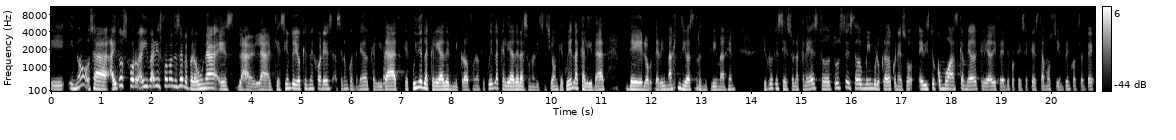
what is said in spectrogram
Y, no, o sea, hay dos formas, hay varias formas de hacerlo, pero una es la, la, que siento yo que es mejor es hacer un contenido de calidad, que cuides la calidad del micrófono, que cuides la calidad de la sonorización, que cuides la calidad de, lo, de la imagen si vas a transmitir imagen. Yo creo que es eso, la calidad es todo. Tú has estado muy involucrado con eso. He visto cómo has cambiado de calidad diferente porque sé que estamos siempre en constante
